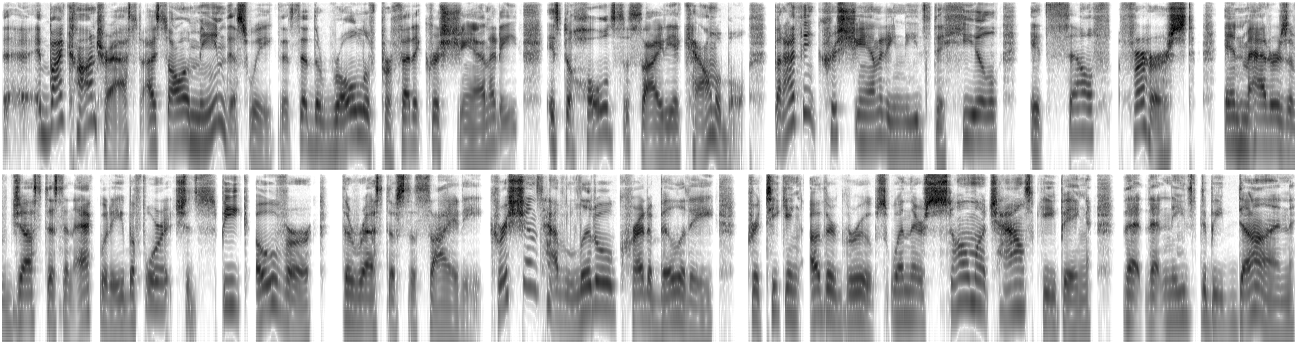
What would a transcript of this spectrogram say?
Uh, by contrast, I saw a meme this week that said the role of prophetic Christianity is to hold society accountable. But I think Christianity needs to heal itself first in matters of justice and equity before it should speak over the rest of society. Christians have little credibility critiquing other groups when there's so much housekeeping that, that needs to be done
